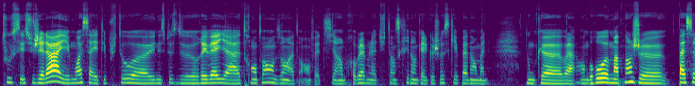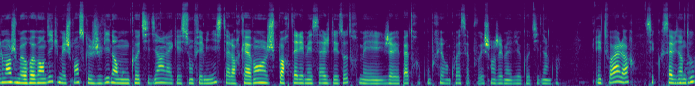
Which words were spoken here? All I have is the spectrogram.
tous ces sujets-là. Et moi, ça a été plutôt euh, une espèce de réveil à 30 ans en disant Attends, en fait, s'il y a un problème là, tu t'inscris dans quelque chose qui n'est pas normal. Donc euh, voilà, en gros, maintenant, je, pas seulement je me revendique, mais je pense que je vis dans mon quotidien la question féministe, alors qu'avant, je portais les messages des autres, mais j'avais pas trop compris en quoi ça pouvait changer ma vie au quotidien. quoi. Et toi alors? Ça vient d'où?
